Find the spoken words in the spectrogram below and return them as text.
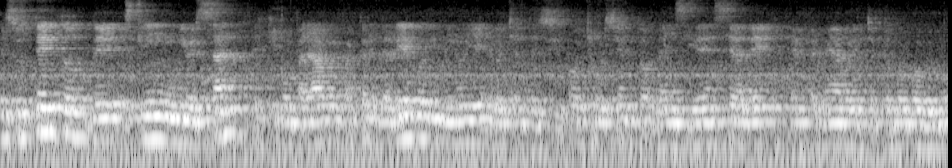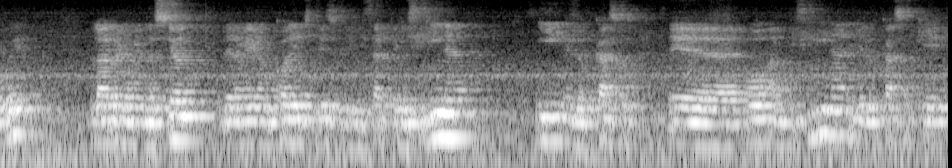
El sustento del screening universal es que comparado con factores de riesgo disminuye el 88% la incidencia de enfermedad por estreptococo grupo B. La recomendación de la American College es utilizar penicilina y en los casos eh, o ampicilina y en los casos que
